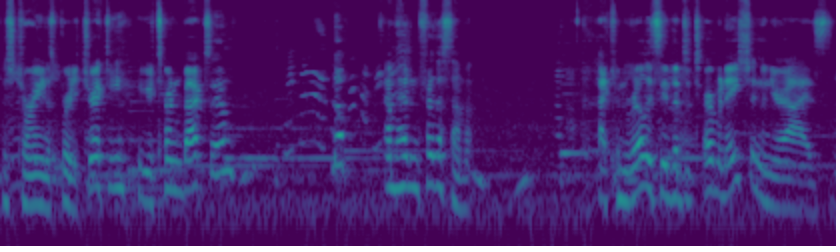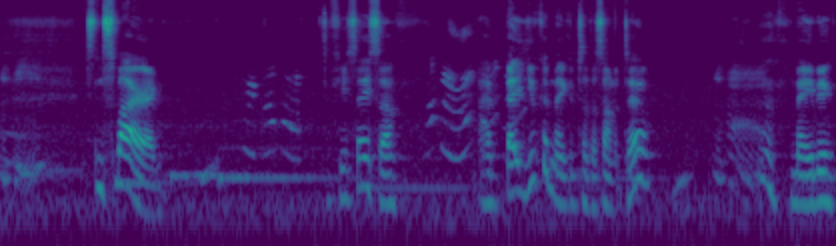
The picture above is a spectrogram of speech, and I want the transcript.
This terrain is pretty tricky. Are you turning back soon? Nope, I'm heading for the summit. I can really see the determination in your eyes. It's inspiring. If you say so. I bet you could make it to the summit too. Eh, maybe.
